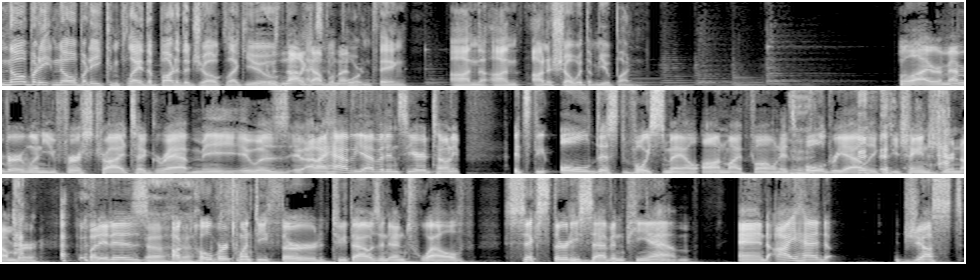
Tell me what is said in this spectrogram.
nobody nobody can play the butt of the joke like you. It was not a That's compliment. An important thing on the on on a show with the mute button. Well, I remember when you first tried to grab me. It was, and I have the evidence here, Tony. It's the oldest voicemail on my phone. It's old reality because you changed your number. But it is uh-huh. October 23rd, 2012, 6:37 p.m. And I had just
